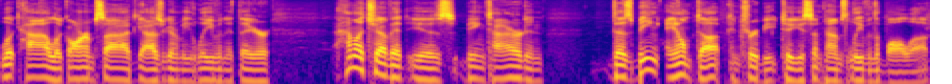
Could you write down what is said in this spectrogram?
look high, look arm side, guys are going to be leaving it there. How much of it is being tired, and does being amped up contribute to you sometimes leaving the ball up?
